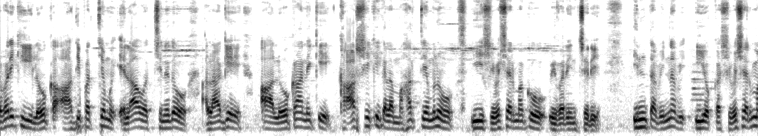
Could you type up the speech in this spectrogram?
ఎవరికి ఈ లోక ఆధిపత్యము ఎలా వచ్చినదో అలాగే ఆ లోకానికి కాశీకి గల మహత్యమును ఈ శివశర్మకు వివరించిరి. ఇంత విన్నవి. ఈ యొక్క శివశర్మ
